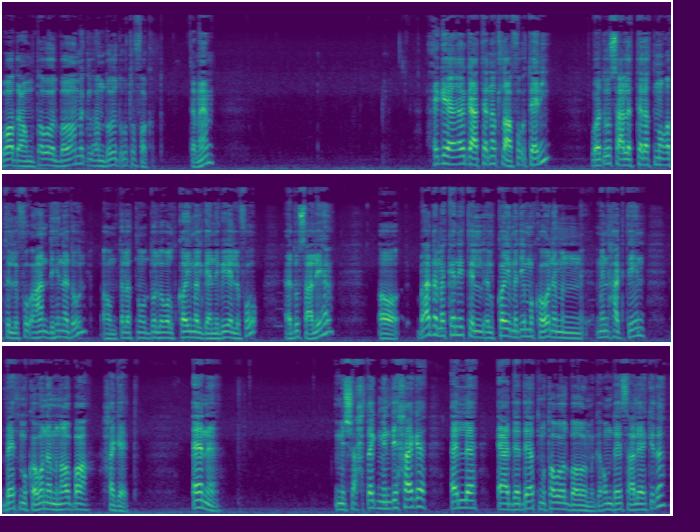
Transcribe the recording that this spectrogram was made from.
وضع مطور البرامج لأندرويد أوتو فقط. تمام؟ هاجي أرجع تاني اطلع فوق تاني. وأدوس على الثلاث نقط اللي فوق عندي هنا دول. أهم ثلاث نقط دول اللي هو القايمه الجانبية اللي فوق. أدوس عليها. آه بعد ما كانت ال- القايمه دي مكونة من من حاجتين. بقت مكونة من أربع حاجات. أنا مش هحتاج من دي حاجة إلا إعدادات مطور البرامج. أقوم دايس عليها كده.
